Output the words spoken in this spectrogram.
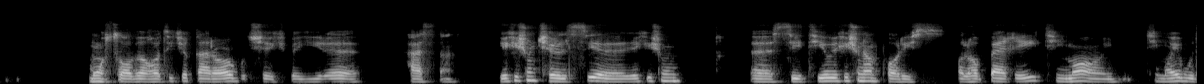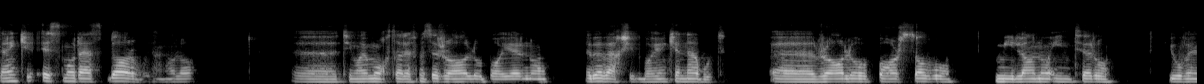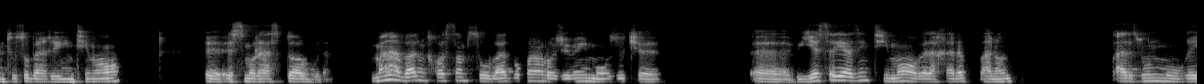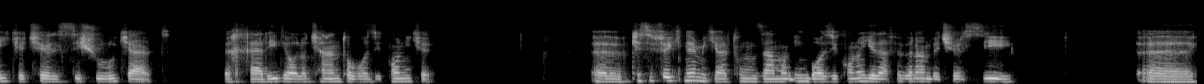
مسابقاتی که قرار بود شکل بگیره هستن. یکیشون چلسیه یکیشون سیتی و یکیشون هم پاریس. حالا بقیه تیما تیمایی بودن که اسم و رسمدار بودن. حالا تیمای مختلف مثل رال و بایرن و ببخشید بایرن که نبود. رال و بارسا و میلان و اینتر و یوونتوس و بقیه این تیما اسم و رسمدار بودن. من اول می‌خواستم صحبت بکنم راجع به این موضوع که یه سری از این تیما بالاخره الان از اون موقعی که چلسی شروع کرد به خرید حالا چند تا بازیکنی که کسی فکر نمی‌کرد تو اون زمان این بازیکن ها یه دفعه برن به چلسی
